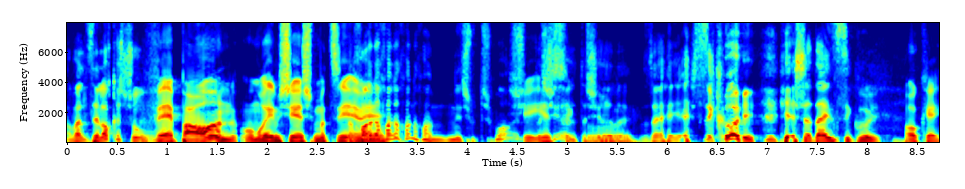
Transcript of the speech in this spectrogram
אבל זה לא קשור. ופאון, אומרים שיש מציא... נכון, אה, נכון, נכון, נכון. נש- תשמור, שיש תשאיר, תשאיר. את זה. זה. יש סיכוי, יש עדיין סיכוי. אוקיי.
